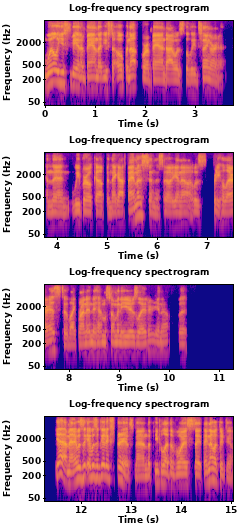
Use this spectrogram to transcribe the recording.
Will used to be in a band that used to open up for a band I was the lead singer in. And then we broke up and they got famous. And so, you know, it was pretty hilarious to like run into him so many years later, you know. But yeah, man, it was it was a good experience, man. The people at the voice, they, they know what they're doing,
